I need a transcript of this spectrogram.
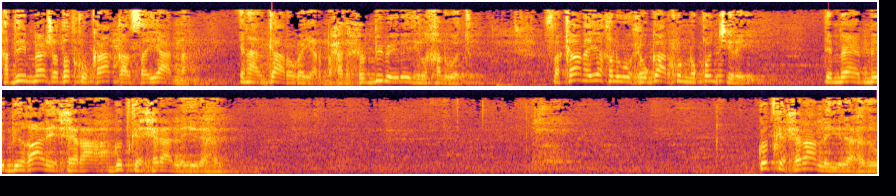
Haddii meesha dadku kaa qalsayaanna inaad gaar uga yarbaxdo xubiba ilayhi lkhalwatu fa kaana yakhlu wuxuu gaar ku noqon jiray biqaari xiraa godka xiraa la yidhaahdo godka xiraa la yidhaahdo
